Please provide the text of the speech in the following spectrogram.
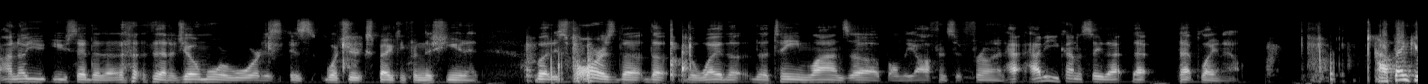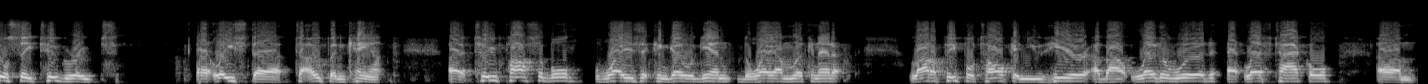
I know you, you said that a, that a Joe Moore award is, is what you're expecting from this unit. But as far as the, the, the way the, the team lines up on the offensive front, how, how do you kind of see that, that, that playing out? I think you'll see two groups, at least uh, to open camp. Uh, two possible ways it can go. Again, the way I'm looking at it, a lot of people talk and you hear about Leatherwood at left tackle, um,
